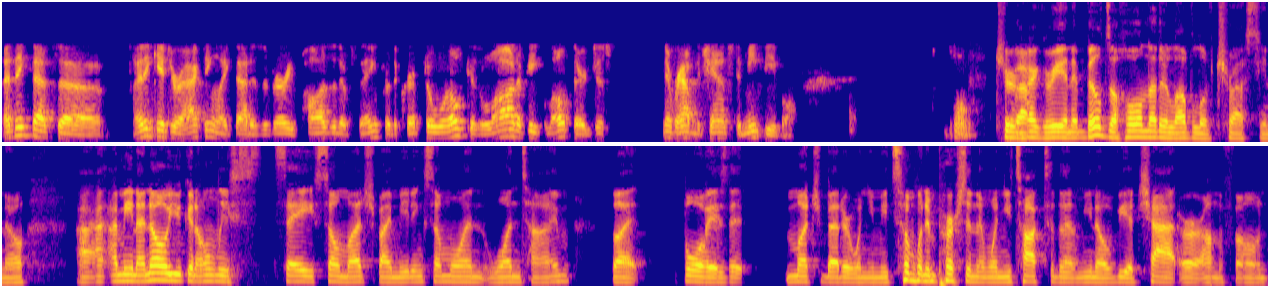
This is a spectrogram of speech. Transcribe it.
I think that's a I think interacting like that is a very positive thing for the crypto world because a lot of people out there just never have the chance to meet people. So. True, I agree, and it builds a whole nother level of trust. You know, I, I mean, I know you can only say so much by meeting someone one time, but boy, is it much better when you meet someone in person than when you talk to them, you know, via chat or on the phone.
